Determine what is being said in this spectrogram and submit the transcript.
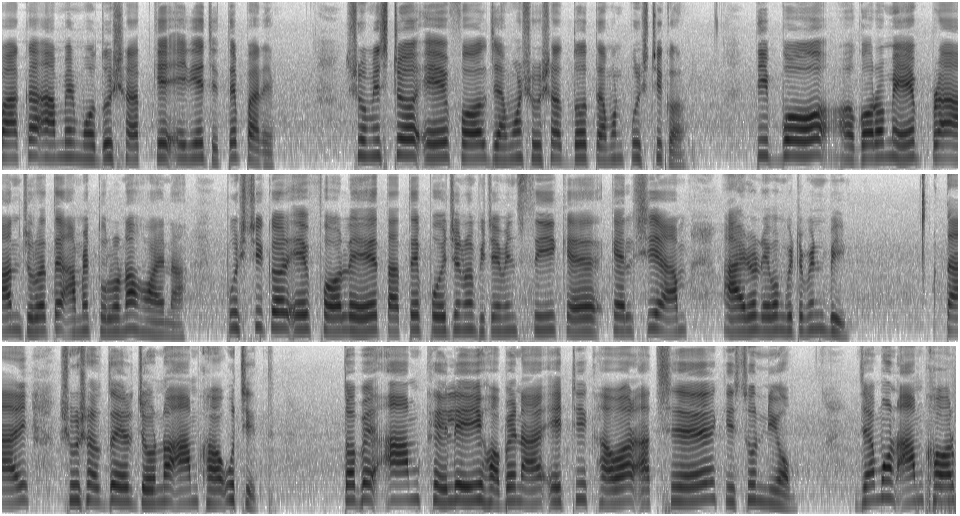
পাকা আমের মধুর স্বাদকে এড়িয়ে যেতে পারে। সুমিষ্ট এ ফল যেমন সুস্বাদু, তেমন পুষ্টিকর। তীব্র গরমে প্রাণ জোড়াতে আমের তুলনা হয় না। পুষ্টিকর এ ফলে তাতে প্রয়োজনীয় ভিটামিন সি ক্যালসিয়াম, আয়রন এবং ভিটামিন বি। তাই সুস্বাস্থ্যের জন্য আম খাওয়া উচিত। তবে আম খেলেই হবে না, এটি খাওয়ার আছে কিছু নিয়ম। যেমন আম খাওয়ার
